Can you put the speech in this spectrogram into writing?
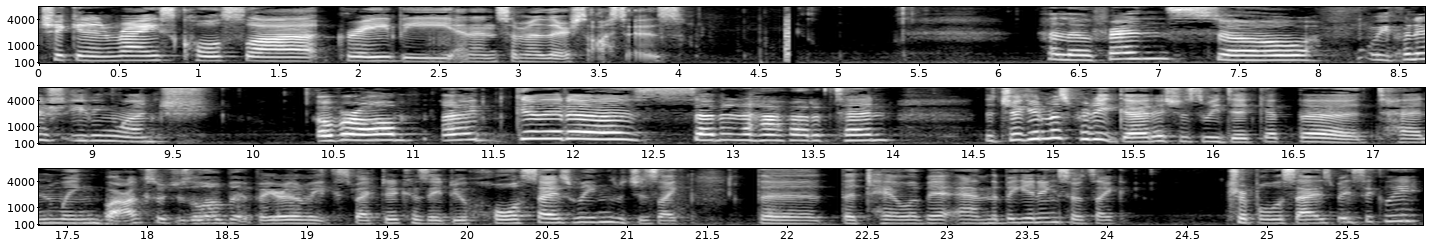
chicken and rice, coleslaw, gravy, and then some of their sauces. Hello friends, so we finished eating lunch. Overall, I'd give it a seven and a half out of 10. The chicken was pretty good. It's just we did get the 10 wing box, which is a little bit bigger than we expected because they do whole size wings, which is like the the tail of it and the beginning. So it's like triple the size basically.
